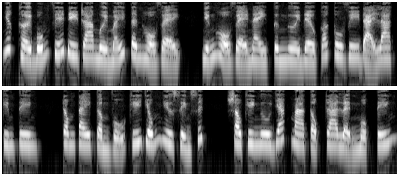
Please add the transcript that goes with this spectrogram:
nhất thời bốn phía đi ra mười mấy tên hộ vệ, những hộ vệ này từng người đều có tu vi đại la kim tiên, trong tay cầm vũ khí giống như xiềng xích, sau khi ngưu giác ma tộc ra lệnh một tiếng,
